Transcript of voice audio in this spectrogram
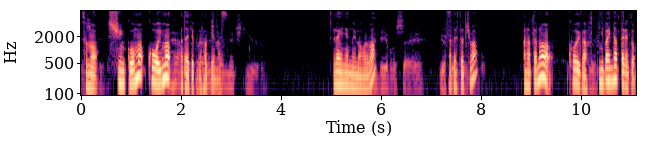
その信仰も行為も与えてくださっています。来年の今頃は私たちはあなたの行為が2倍になったねと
